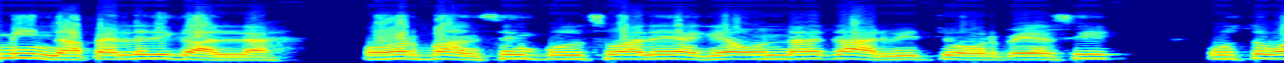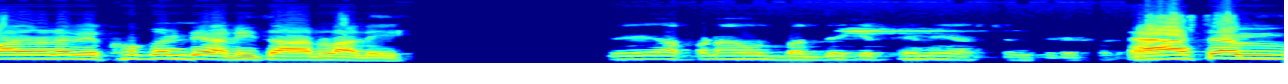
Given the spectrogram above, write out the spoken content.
ਮਹੀਨਾ ਪਹਿਲੇ ਦੀ ਗੱਲ ਹੈ ਉਹ ਹਰਬੰਸ ਸਿੰਘ ਪੁਲਿਸ ਵਾਲੇ ਹੈਗੇ ਉਹਨਾਂ ਦੇ ਘਰ ਵੀ ਚੋਰ ਪਏ ਸੀ। ਉਸ ਤੋਂ ਬਾਅਦ ਉਹਨਾਂ ਨੇ ਵੇਖੋ ਕੰਡਿਆਲੀ ਤਾਰ ਲਾ ਲਈ। ਤੇ ਆਪਣਾ ਹੁਣ ਬੰਦੇ ਕਿੱਥੇ ਨੇ ਇਸ ਟਾਈਮ ਜਿਹੜੇ ਇਸ ਟਾਈਮ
